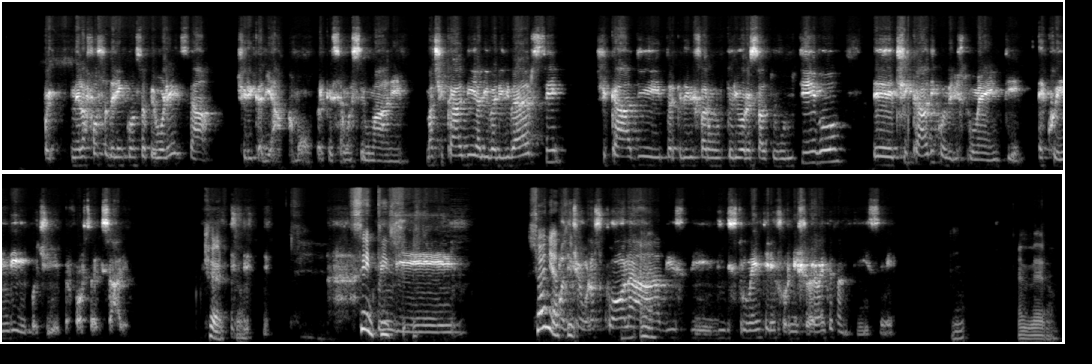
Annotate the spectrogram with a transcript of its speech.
poi nella fossa dell'inconsapevolezza ci ricadiamo perché siamo esseri umani, ma ci cadi a livelli diversi, ci cadi perché devi fare un ulteriore salto evolutivo e ci cadi con degli strumenti e quindi poi ci per forza risali. Certo. Senti, quindi, Sonia, come ti... dicevo, la scuola eh. di, di, di, strumenti ne fornisce veramente tantissimi. Mm, è vero.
